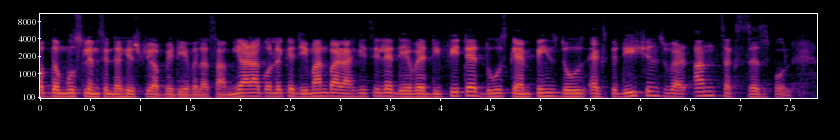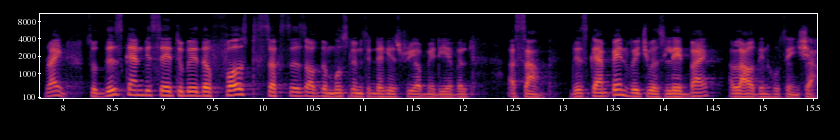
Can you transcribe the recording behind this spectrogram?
of the Muslims in the history of medieval Assam ইয়াৰ আগলৈকে যিমানবাৰ আহিছিলে they were defeated those campaigns those expeditions were unsuccessful right so' this can be say to be the first success of the Muslims in the history of medieval Assam this campaign which was led by Alauddin Hussain Shah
